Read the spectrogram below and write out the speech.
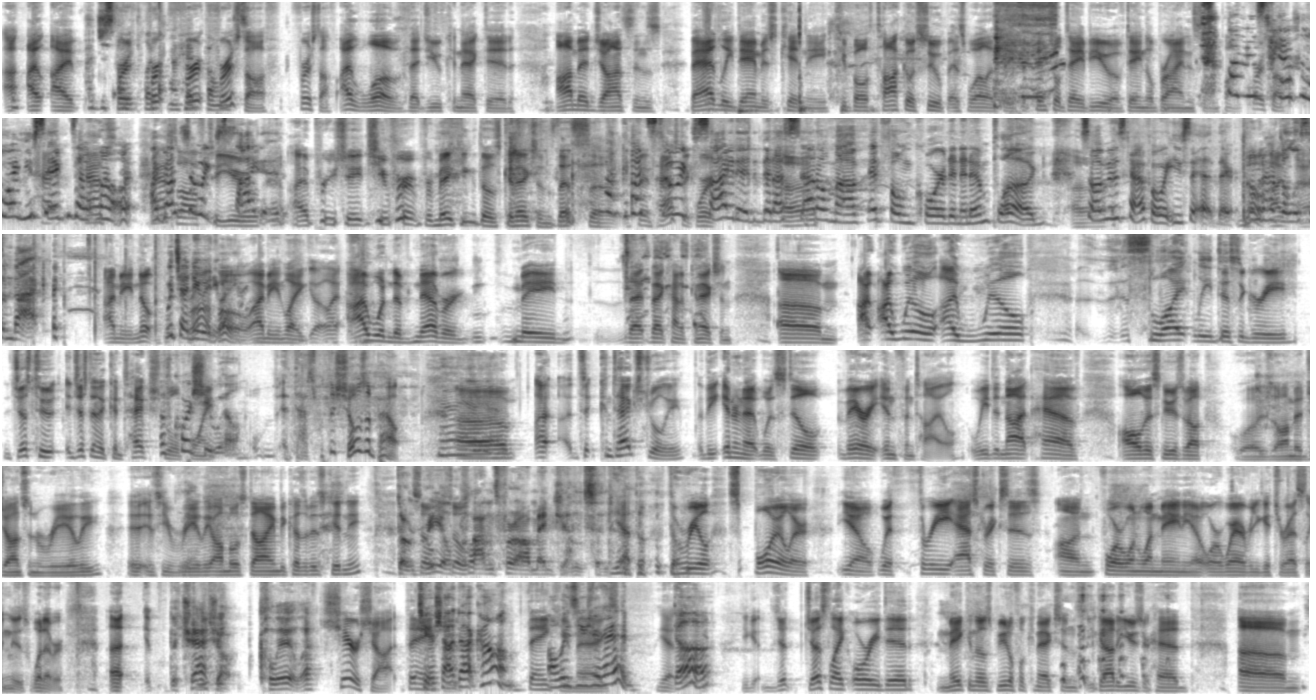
I, I, I, I just my fir- headphones. first off, first off, I love that you connected Ahmed Johnson's badly damaged kidney to both taco soup as well as the potential debut of Daniel Bryan and CM Punk. I'm just First off, careful what you say because I'm hats- not. I got so off to you. excited. I appreciate you for, for making those connections. That's uh, I got fantastic so work. excited that I Uh, sat on my headphone cord and it unplugged. so I Uh, missed half of what you said there. no, I'm gonna have to I- listen back. I mean, no, Which I do anyway. I mean, like, uh, like, I wouldn't have never made that that kind of connection. Um, I, I will, I will slightly disagree, just to just in a contextual. Of course point. you will. That's what the show's about. Um, I, I- to, contextually, the internet was still very infantile. We did not have all this news about was Ahmed Johnson really? Is he really almost dying because of his kidney? The So- real so- plans for Ahmed Johnson. yeah, the, the real spoiler, you know, with three asterisks on 411 Mania or wherever you get your wrestling news, whatever. Uh, The chair shot. Clearly. Chair Chairshot. Thank you. Chairshot.com. Thank Always you. use your head. Yes. Duh. You get just, just like Ori did, making those beautiful connections. You got to use your head. Um,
